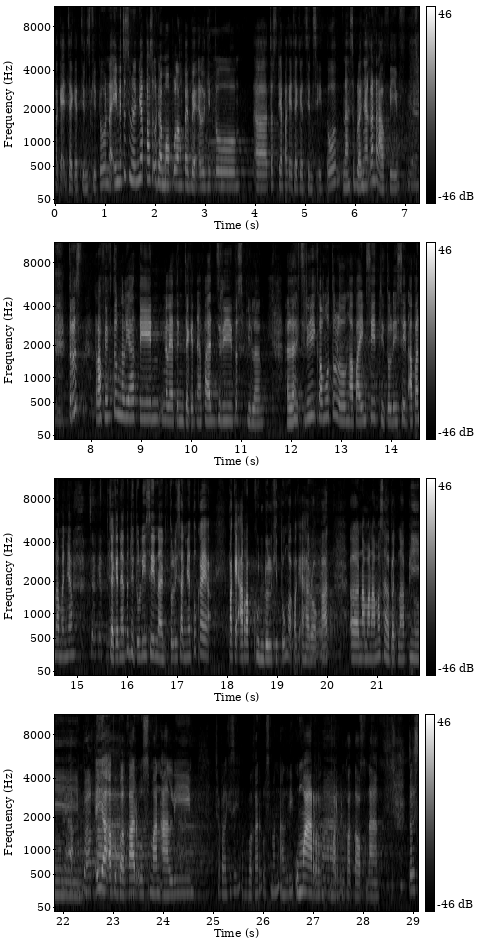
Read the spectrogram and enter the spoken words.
pakai jaket jeans gitu. Nah ini tuh sebenarnya pas udah mau pulang PBL gitu, eh, terus dia pakai jaket jeans itu. Nah sebelahnya kan Rafif. Terus Rafif tuh ngeliatin ngeliatin jaketnya Fajri, terus bilang, halah Jri kamu tuh lo ngapain sih ditulisin apa namanya? jaketnya jaketnya tuh ditulisin nah tulisannya tuh kayak pakai Arab gundul gitu nggak pakai harokat eh, nama-nama sahabat Nabi kayak Abu Bakar. iya Abu Bakar Usman Ali siapa lagi sih? Abu Bakar Usman Ali Umar. Umar. Bin Khattab. Nah terus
